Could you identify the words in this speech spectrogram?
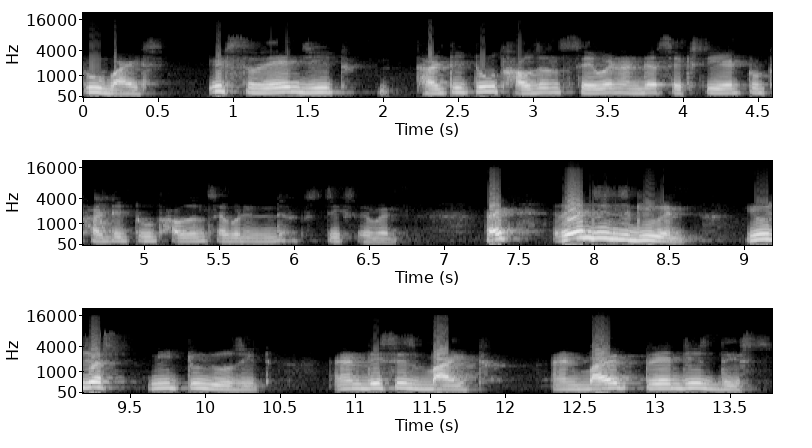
2 bytes. Its range is 32768 to 32767 right? Range is given. You just need to use it. And this is byte. And byte range is this.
